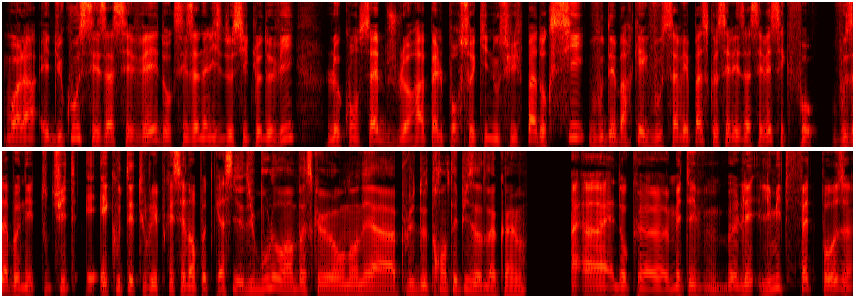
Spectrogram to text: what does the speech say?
Voilà, et du coup, ces ACV, donc ces analyses de cycle de vie, le concept, je le rappelle pour ceux qui nous suivent pas, donc si vous débarquez et que vous savez pas ce que c'est les ACV, c'est qu'il faut vous abonner tout de suite et écouter tous les précédents podcasts. Il y a du boulot, hein, parce qu'on en est à plus de 30 épisodes là quand même. Ah, ah, ouais, donc, euh, mettez, euh, limite, faites pause,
